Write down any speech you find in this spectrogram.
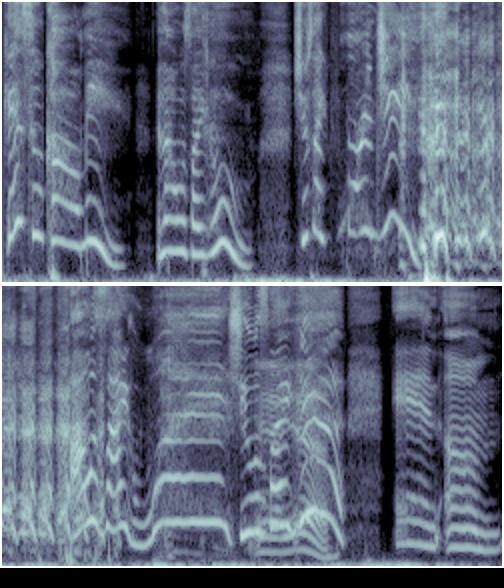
Guess who called me? And I was like, who? She was like, Warren G. I was like, what? She was Yeah, like, yeah. yeah. And um,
